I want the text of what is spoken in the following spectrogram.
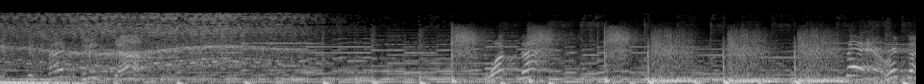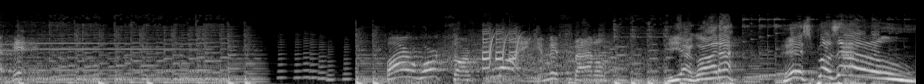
Its defense is down. What's next? There, it's a hit. Fireworks are flying in this battle. E agora, explosão.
